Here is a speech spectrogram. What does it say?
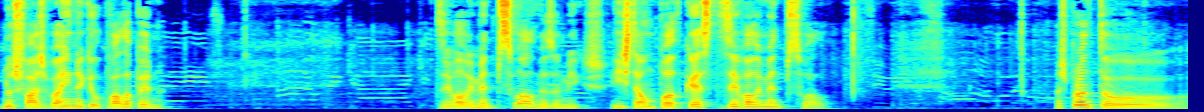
nos faz bem, naquilo que vale a pena. Desenvolvimento pessoal, meus amigos. Isto é um podcast de desenvolvimento pessoal. Mas pronto,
